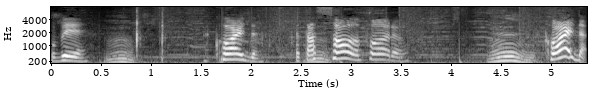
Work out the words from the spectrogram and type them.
Ô, B. Hum. Acorda. Já tá hum. sol lá fora. Hum. Acorda.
